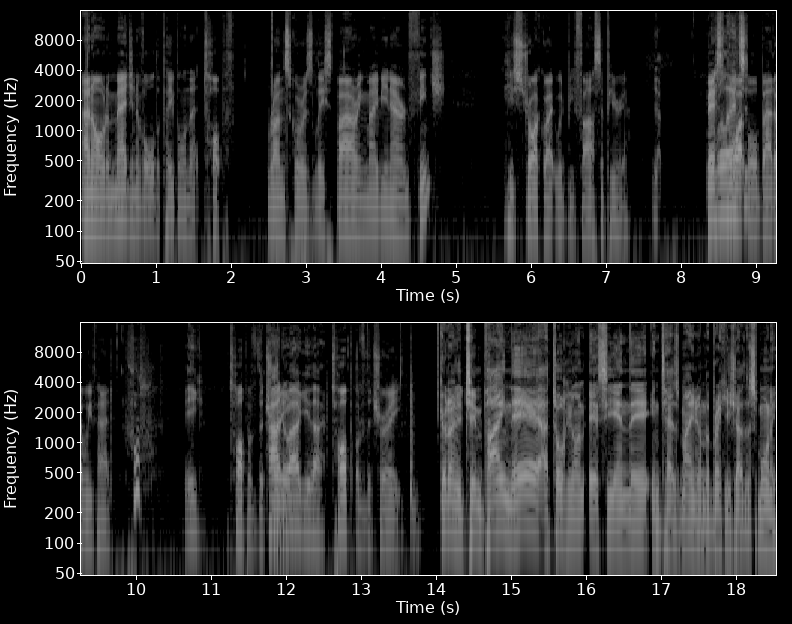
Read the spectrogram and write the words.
And I would imagine of all the people on that top run scorers list, barring maybe an Aaron Finch, his strike rate would be far superior. Yep. Best Well white answered. ball batter we've had. Big. Top of the tree. Hard to argue, though. Top of the tree. Good on you, Tim Payne there, uh, talking on SEN there in Tasmania on the Brecky Show this morning.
